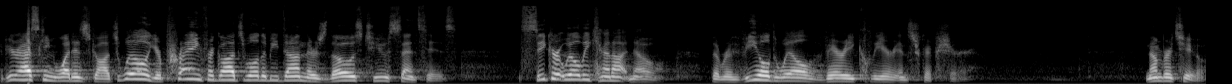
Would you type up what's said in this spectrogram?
If you're asking what is God's will, you're praying for God's will to be done, there's those two senses. Secret will we cannot know the revealed will very clear in Scripture. Number two,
